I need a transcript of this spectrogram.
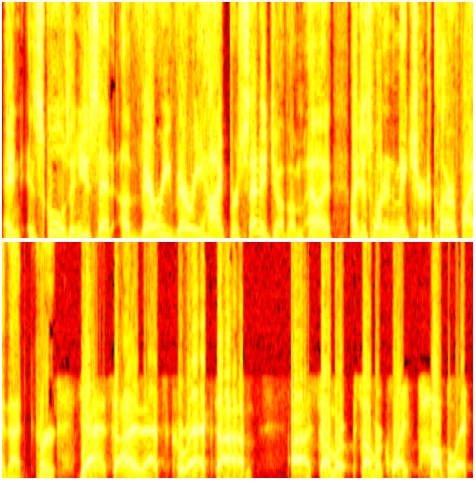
and uh, schools. And you said a very, very high percentage of them. Uh, I just wanted to make sure to clarify that, Kurt. Yes, uh, that's correct. Um, uh, some are some are quite public.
